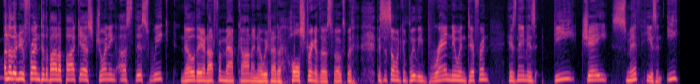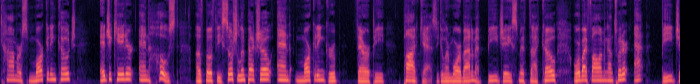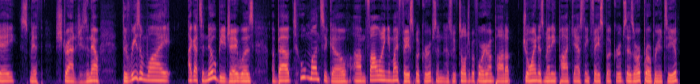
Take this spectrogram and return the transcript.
Another new friend to the Pod Up podcast joining us this week no, they are not from MapCon. I know we've had a whole string of those folks, but this is someone completely brand new and different. His name is BJ Smith. He is an e commerce marketing coach, educator, and host of both the Social Impact Show and Marketing Group Therapy podcast. You can learn more about him at bjsmith.co or by following him on Twitter at bjsmithstrategies. And now, the reason why I got to know BJ was about two months ago, I'm following in my Facebook groups, and as we've told you before here on PodUp, join as many podcasting Facebook groups as are appropriate to you.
